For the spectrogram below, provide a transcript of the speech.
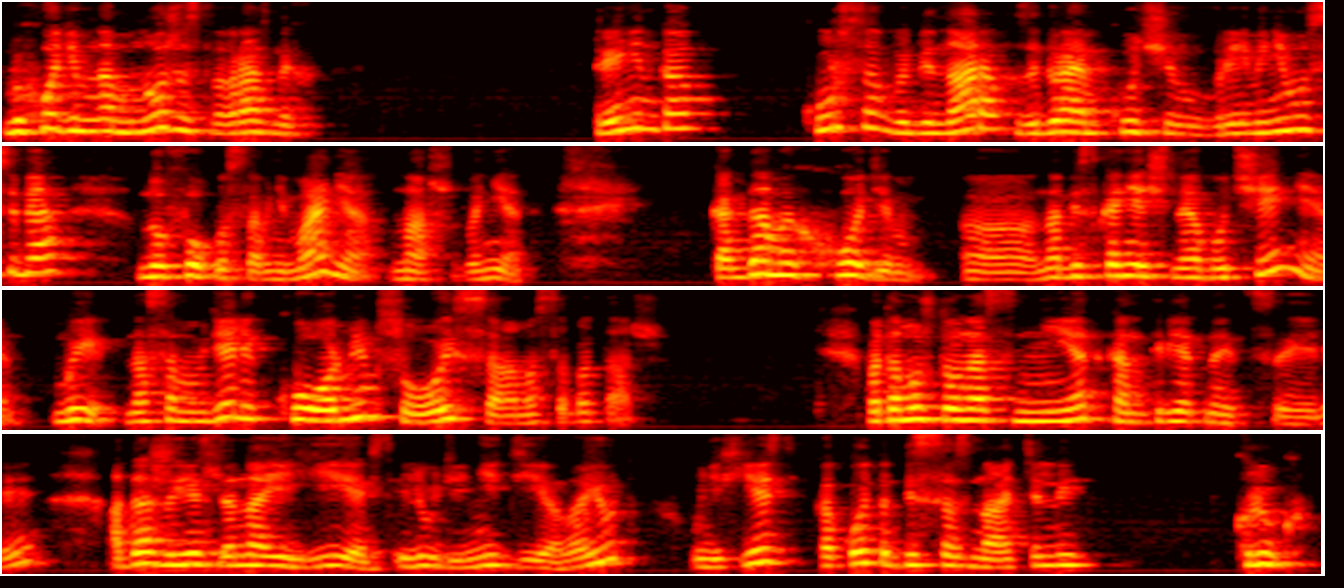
Мы ходим на множество разных тренингов, курсов, вебинаров, забираем кучу времени у себя, но фокуса внимания нашего нет. Когда мы ходим э, на бесконечное обучение, мы на самом деле кормим свой самосаботаж. Потому что у нас нет конкретной цели, а даже если она и есть, и люди не делают, у них есть какой-то бессознательный крюк.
